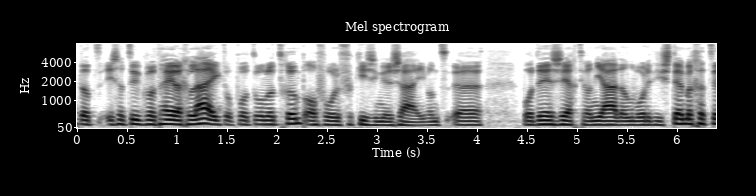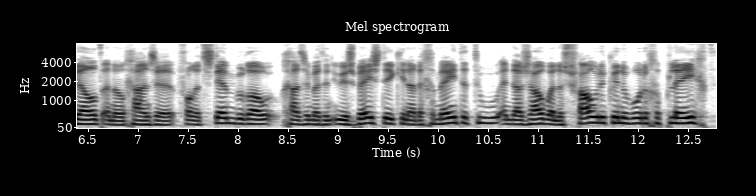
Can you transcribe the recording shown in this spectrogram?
dat is natuurlijk wat heel erg lijkt op wat Donald Trump al voor de verkiezingen zei. Want uh, Baudet zegt van ja, dan worden die stemmen geteld... en dan gaan ze van het stembureau gaan ze met een USB-stickje naar de gemeente toe... en daar zou wel eens fraude kunnen worden gepleegd.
